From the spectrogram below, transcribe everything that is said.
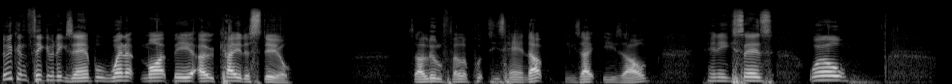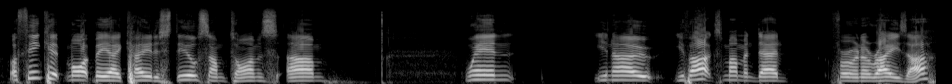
Who can think of an example when it might be okay to steal? So a little fellow puts his hand up, he's eight years old, and he says, Well, I think it might be okay to steal sometimes um, when, you know, you've asked mum and dad for an eraser,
